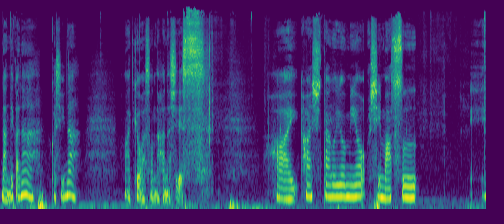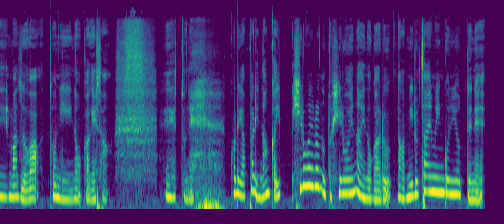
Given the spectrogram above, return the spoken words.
なんでかな。おかしいな。まあ今日はそんな話です。はい。ハッシュタグ読みをします。えーまずはトニーのおかげさん。えーっとね、これやっぱりなんか拾えるのと拾えないのがある。なんか見るタイミングによってね、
